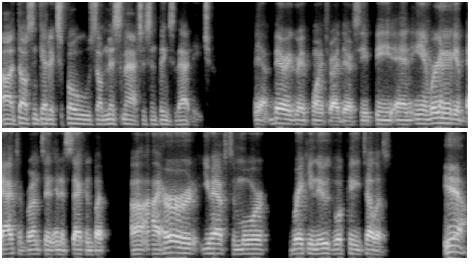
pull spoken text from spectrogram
uh, doesn't get exposed on mismatches and things of that nature. Yeah, very great points right there, CP. And Ian, we're going to get back to Brunson in a second, but uh, I heard you have some more breaking news. What can you tell us? Yeah,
